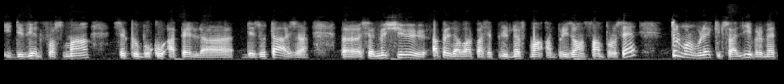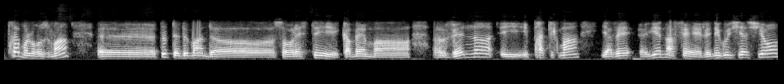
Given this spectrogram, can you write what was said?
ils deviennent forcément ce que beaucoup appellent des otages. ce monsieur, après avoir passé plus de neuf mois en prison sans procès, tout le monde voulait qu'il soit libre, mais très malheureusement, euh, toutes les demandes euh, sont restées quand même euh, vaines et, pratiquement il n'y avait rien à faire. Les négociations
